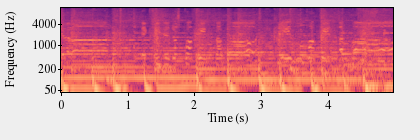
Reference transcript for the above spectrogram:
Die Endstation der Krise durch Profitverbot. Krisenprofitverbot. Krisenprofitverbot. Krisenprofitverbot.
